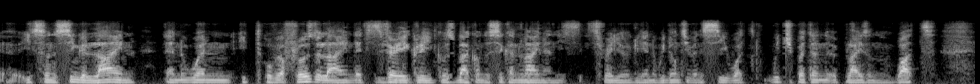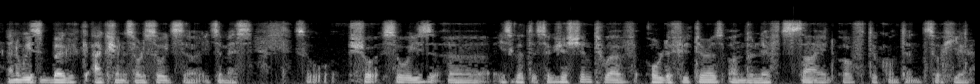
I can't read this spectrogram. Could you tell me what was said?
uh, it's on single line, and when it overflows the line, that is very ugly. It goes back on the second line, and it's it's really ugly, and we don't even see what which button applies on what. And with bulk actions also, it's a it's a mess. So so he's uh, he's got a suggestion to have all the filters on the left side of the content. So here.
